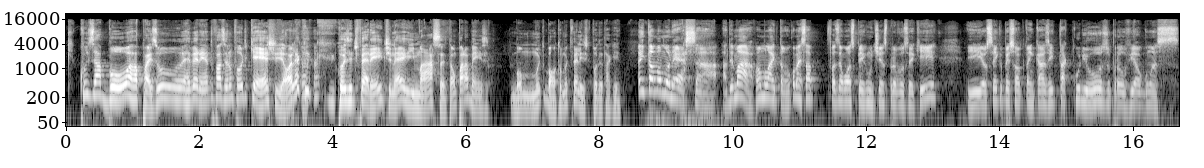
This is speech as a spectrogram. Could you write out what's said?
que coisa boa, rapaz, o reverendo fazendo um podcast. Olha que, que coisa diferente, né? E massa. Então, parabéns. Bom, muito bom, tô muito feliz de poder estar aqui. Então vamos nessa. Ademar, vamos lá então. Vou começar a fazer algumas perguntinhas para você aqui. E eu sei que o pessoal que está em casa aí tá curioso para ouvir algumas,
